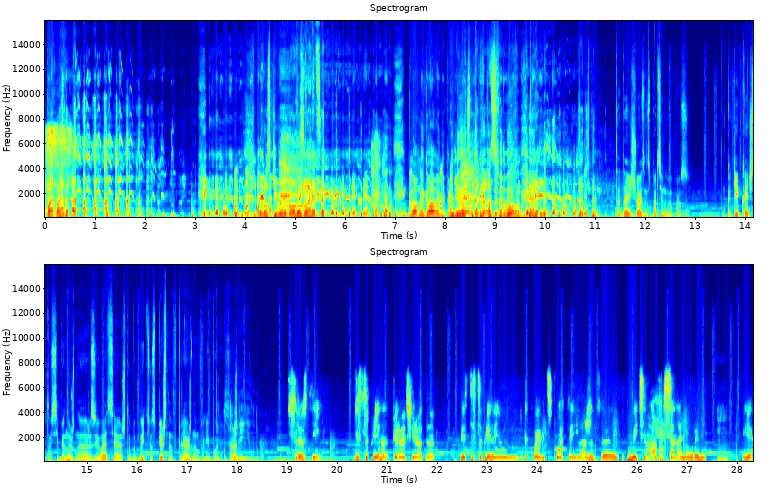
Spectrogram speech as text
похож. Русский волейбол называется. Главное, головой не принимать. Перепутать с футболом. Тогда еще один спортивный вопрос. Какие качества в себе нужно развивать, э, чтобы быть успешным в пляжном волейболе? С рождения. С рождения. Дисциплина первоочередно. Без дисциплины никакой вид спорта не может э, выйти на профессиональный уровень. Мгм. И-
